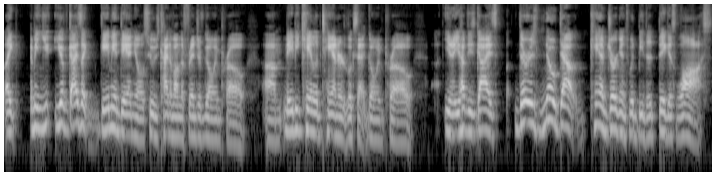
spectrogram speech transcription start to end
like. I mean, you you have guys like Damian Daniels, who's kind of on the fringe of going pro. Um, maybe Caleb Tannor looks at going pro. You know, you have these guys. There is no doubt Cam Jurgens would be the biggest loss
